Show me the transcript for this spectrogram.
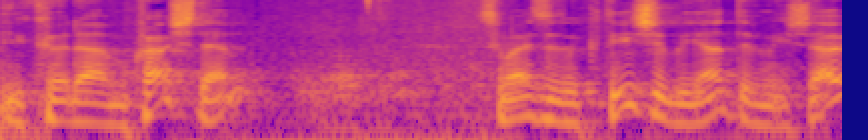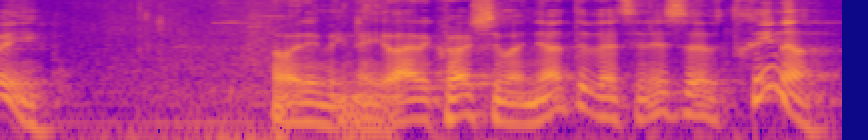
You could um, crush them. So I says uktisha b'yantiv mishari. What do you mean? Now you're allowed to crush them on yantiv. That's an issa of tchina.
